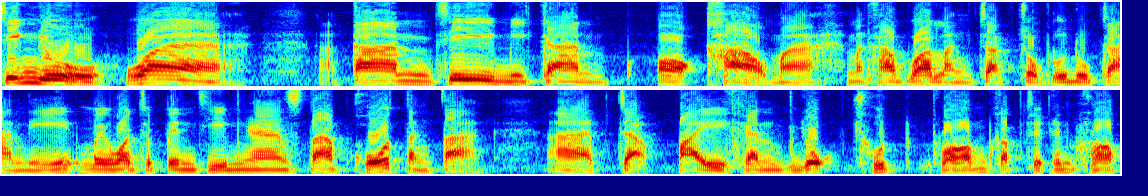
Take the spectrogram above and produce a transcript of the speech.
จริงอยู่ว่าการที่มีการออกข่าวมานะครับ ว่าหลังจากจบฤดูกาลนี้ ไม่ว่าจะเป็นทีมงานสตาฟโค้ดต่าง ๆ อาจจะไปกันยกชุดพร้อมกับเจเกนครอป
